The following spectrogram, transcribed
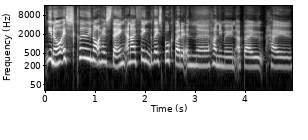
you know, it's clearly not his thing. And I think they spoke about it in the honeymoon about how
